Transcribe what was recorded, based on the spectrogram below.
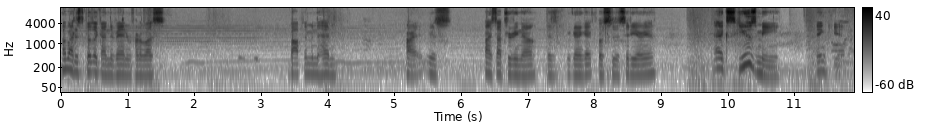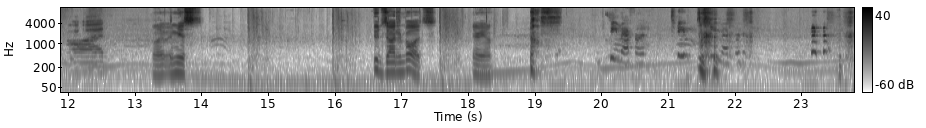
How about I just build a guy in the van in front of us? Bop them in the head. Alright, we just probably stop shooting now, because we're gonna get close to the city area. Excuse me! Thank you. Oh my god. Well, let me just. Dude's dodging bullets. There we go. Team effort. Team team effort.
